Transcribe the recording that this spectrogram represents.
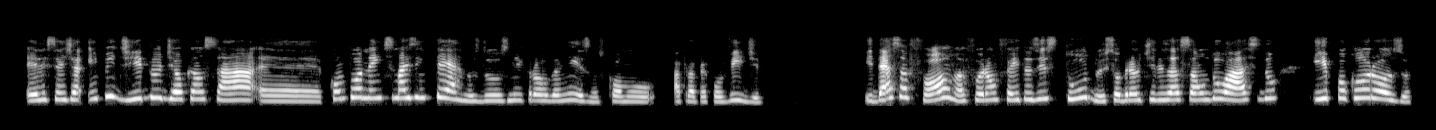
ele seja impedido de alcançar é, componentes mais internos dos micro-organismos, como a própria Covid. E dessa forma foram feitos estudos sobre a utilização do ácido hipocloroso,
